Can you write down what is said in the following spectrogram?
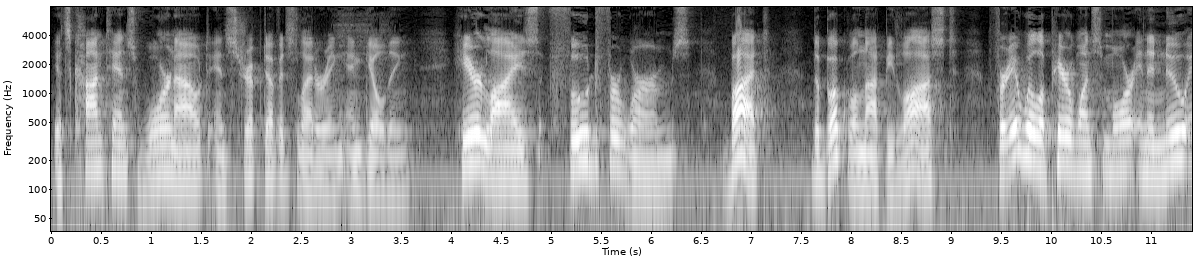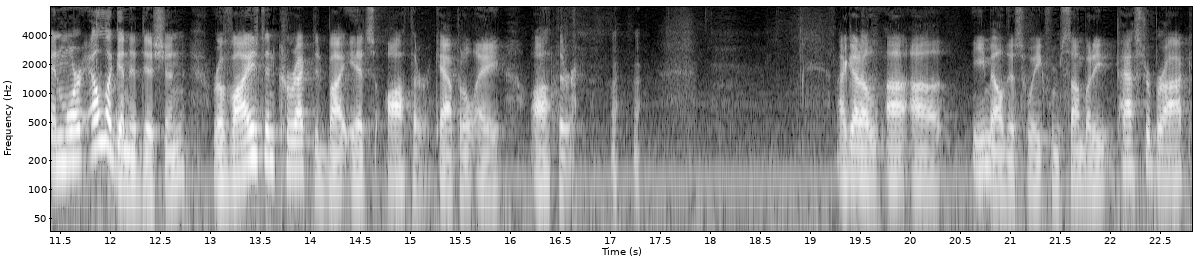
its contents worn out and stripped of its lettering and gilding. Here lies food for worms, but the book will not be lost, for it will appear once more in a new and more elegant edition, revised and corrected by its author, capital A, author. I got a, a, a email this week from somebody, Pastor Brock,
